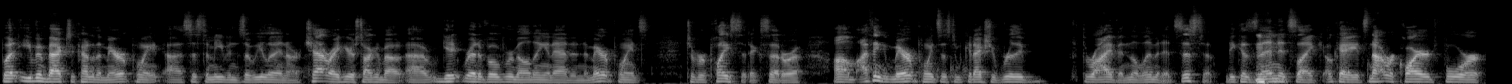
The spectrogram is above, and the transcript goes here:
But even back to kind of the merit point uh, system, even Zoila in our chat right here is talking about uh, get rid of overmelding and add in the merit points to replace it, etc. Um, I think merit point system could actually really thrive in the limited system because then it's like okay, it's not required for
